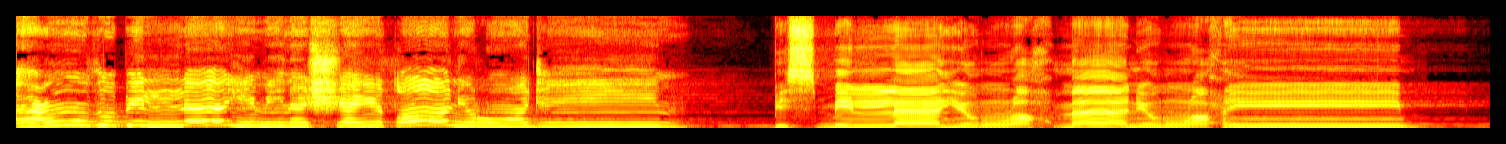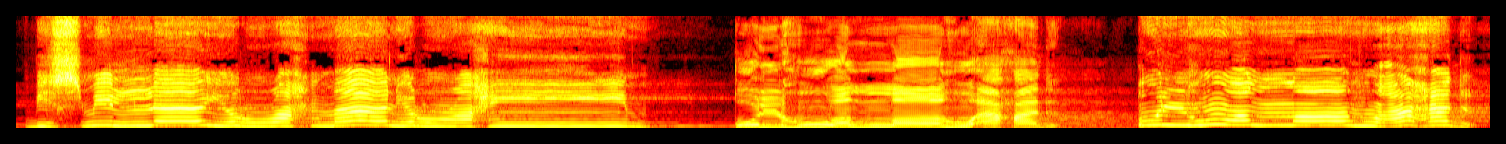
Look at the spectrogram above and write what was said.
أعوذ بالله من الشيطان الرجيم. بسم الله الرحمن الرحيم. بسم الله الرحمن الرحيم. قل هو الله أحد. قل هو الله أحد.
